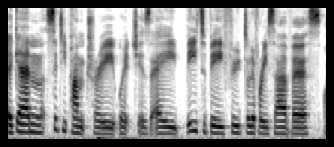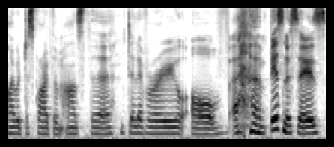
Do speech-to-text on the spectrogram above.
Again, City Pantry, which is a B2B food delivery service, I would describe them as the Deliveroo of uh, businesses,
